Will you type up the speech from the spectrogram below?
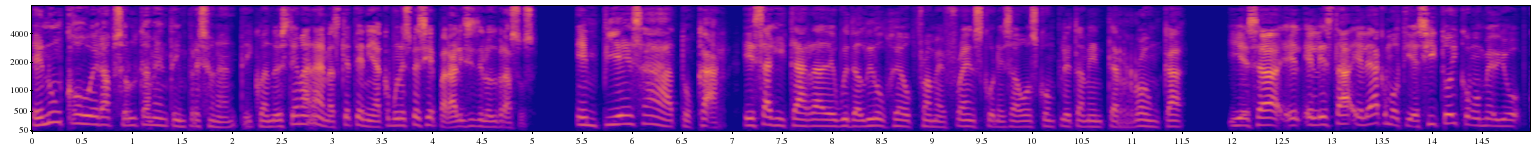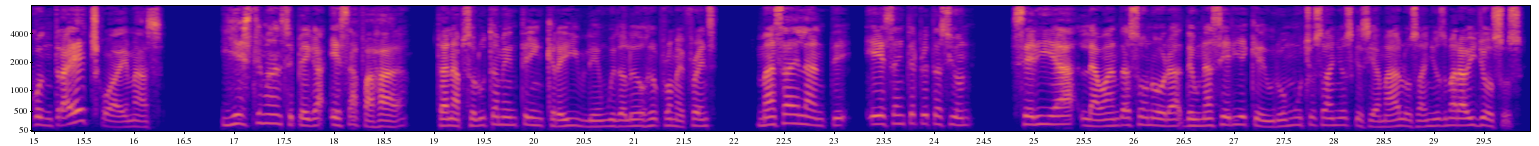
en un cover absolutamente impresionante. Y cuando este man, además que tenía como una especie de parálisis de los brazos, empieza a tocar esa guitarra de With a Little Help from My Friends con esa voz completamente ronca, y esa, él, está, él era como tiesito y como medio contrahecho además. Y este man se pega esa fajada tan absolutamente increíble en With a Little Help from My Friends, más adelante esa interpretación sería la banda sonora de una serie que duró muchos años que se llamaba Los Años Maravillosos,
